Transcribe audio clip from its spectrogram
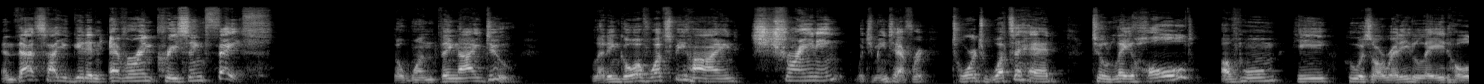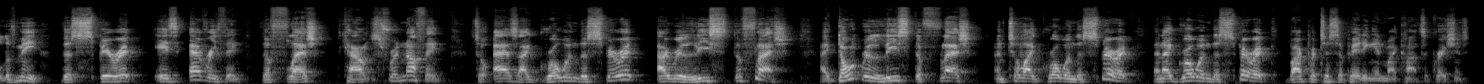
and that's how you get an ever increasing faith. The one thing I do, letting go of what's behind, straining, which means effort, towards what's ahead, to lay hold of whom he who has already laid hold of me. The spirit is everything. The flesh counts for nothing. So as I grow in the spirit, I release the flesh. I don't release the flesh until I grow in the spirit, and I grow in the spirit by participating in my consecrations.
